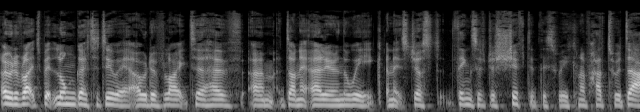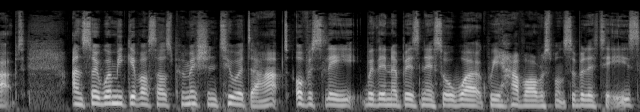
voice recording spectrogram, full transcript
I would have liked a bit longer to do it. I would have liked to have um, done it earlier in the week. And it's just things have just shifted this week and I've had to adapt. And so when we give ourselves permission to adapt, obviously within a business or work, we have our responsibilities.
